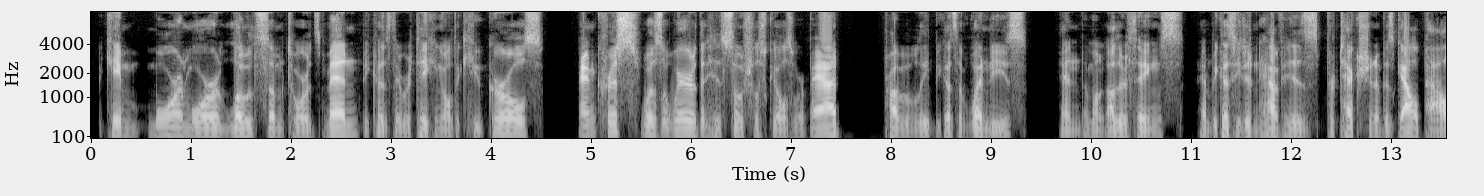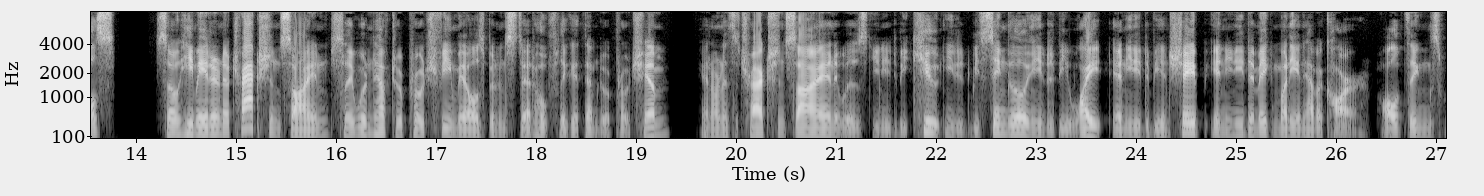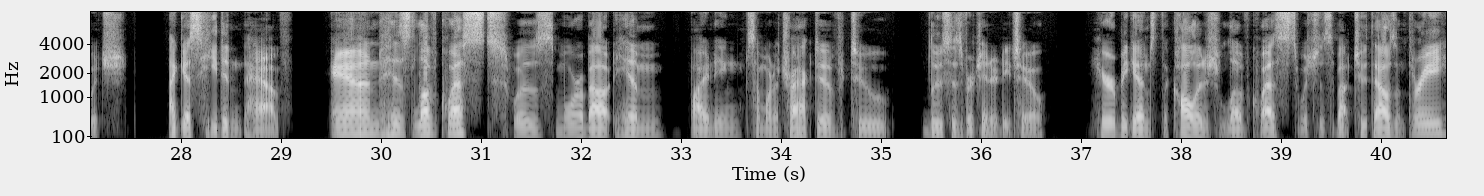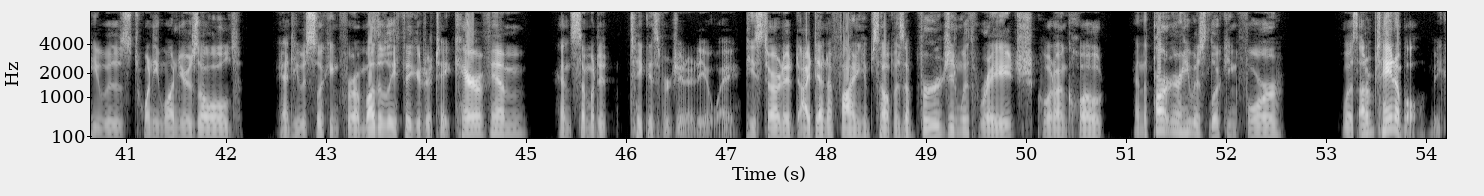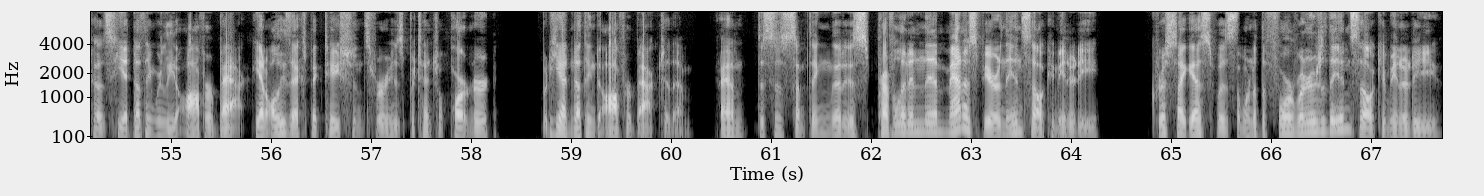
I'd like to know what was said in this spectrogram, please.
became more and more loathsome towards men because they were taking all the cute girls. And Chris was aware that his social skills were bad, probably because of Wendy's, and among other things, and because he didn't have his protection of his gal pals. So he made an attraction sign so he wouldn't have to approach females, but instead hopefully get them to approach him. And on his attraction sign, it was you need to be cute, you need to be single, you need to be white, and you need to be in shape, and you need to make money and have a car. All things which I guess he didn't have. And his love quest was more about him finding someone attractive to lose his virginity to. Here begins the college love quest, which is about 2003. He was 21 years old, and he was looking for a motherly figure to take care of him, and someone to take his virginity away. He started identifying himself as a virgin with rage, quote unquote, and the partner he was looking for was unobtainable because he had nothing really to offer back. He had all these expectations for his potential partner, but he had nothing to offer back to them. And this is something that is prevalent in the manosphere, in the incel community. Chris, I guess, was one of the forerunners of the incel community.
